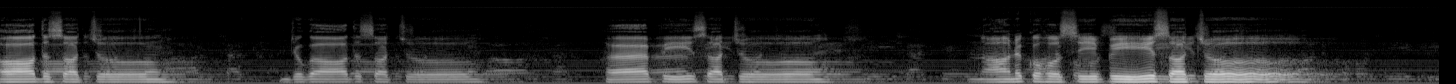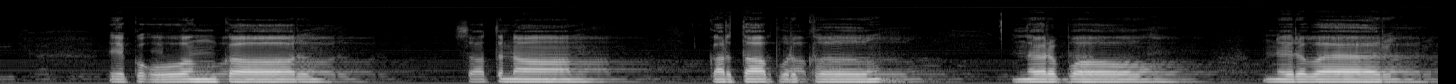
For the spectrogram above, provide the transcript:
ਆਦ ਸਚ, ਜੁਗਾਦ ਸਚ, ਹੈ ਭੀ ਸਚ, ਨਾਨਕ ਹੋਸੀ ਭੀ ਸਚ। ਇਕ ਓੰਕਾਰ, ਸਤਨਾਮ, ਕਰਤਾ ਪੁਰਖ, ਨਿਰਭਉ, ਨਿਰਵੈਰ।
